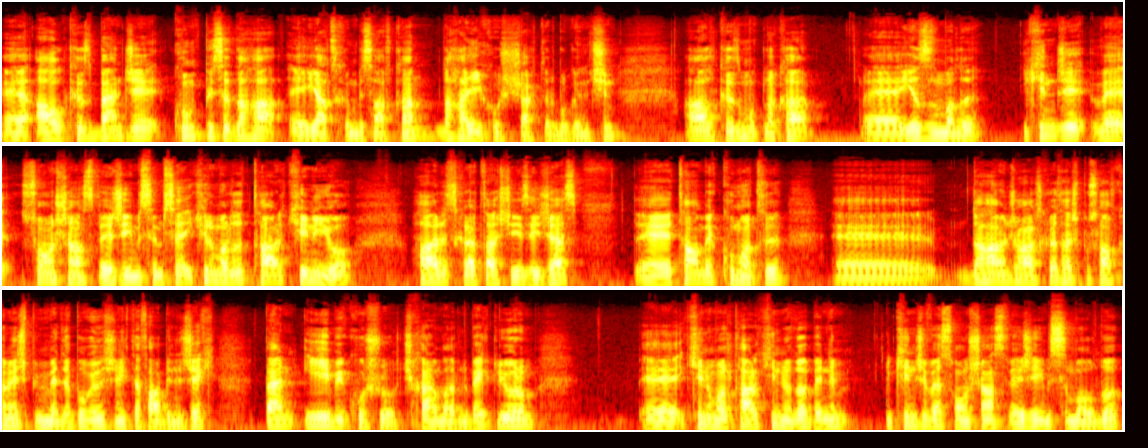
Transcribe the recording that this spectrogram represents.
E, Al Kız bence kum piste daha e, yatkın bir safkan. Daha iyi koşacaktır bugün için. Al Kız mutlaka e, yazılmalı. İkinci ve son şans vereceğim isim ise 2 numaralı Tarkinio. Halis Karataş'ta izleyeceğiz. E, tam ve kum atı. E, daha önce Halis Karataş bu safkana hiç binmedi. Bugün için ilk defa binecek. Ben iyi bir koşu çıkarmalarını bekliyorum. 2 e, numaralı Tarkinio da benim ikinci ve son şans vereceğim isim oldu.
